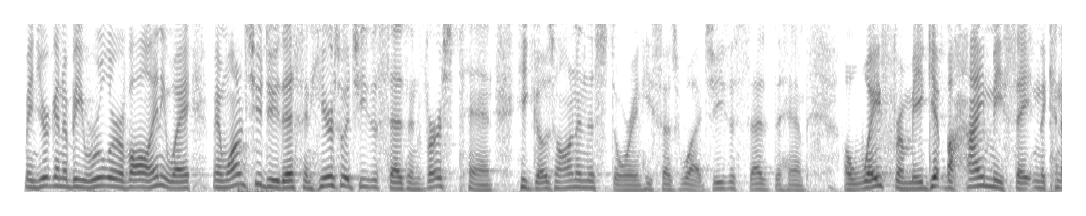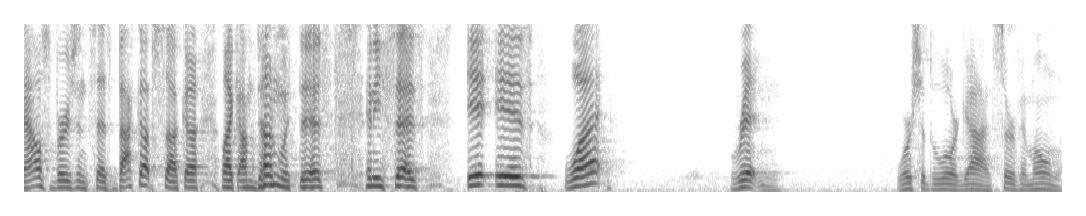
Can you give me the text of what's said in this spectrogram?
Man, you're going to be ruler of all anyway. Man, why don't you do this? And here's what Jesus says in verse 10. He goes on in this story and he says, What? Jesus says to him, Away from me, get behind me, Satan. The Canals version says, Back up, sucker, like I'm done with this. And he says, It is what? Written. Worship the Lord God and serve him only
